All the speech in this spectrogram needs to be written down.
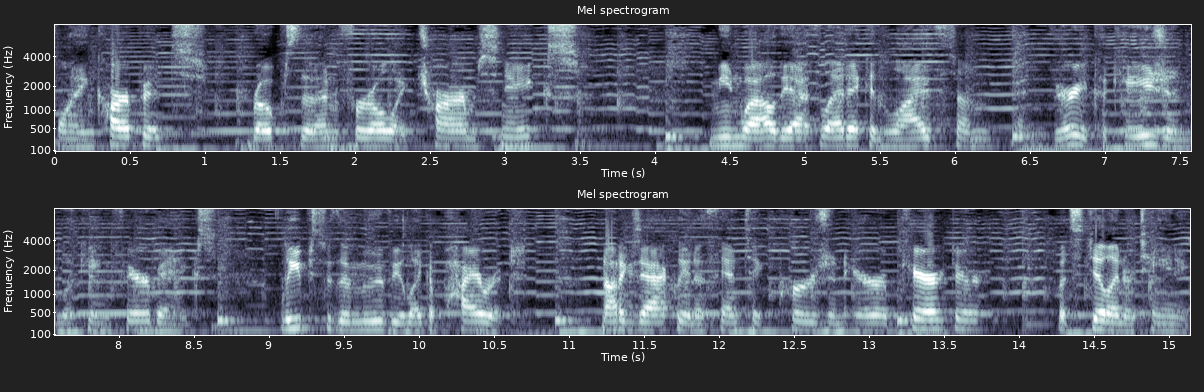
flying carpets, ropes that unfurl like charmed snakes. Meanwhile, the athletic and lithesome and very Caucasian looking Fairbanks leaps through the movie like a pirate, not exactly an authentic Persian Arab character, but still entertaining.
